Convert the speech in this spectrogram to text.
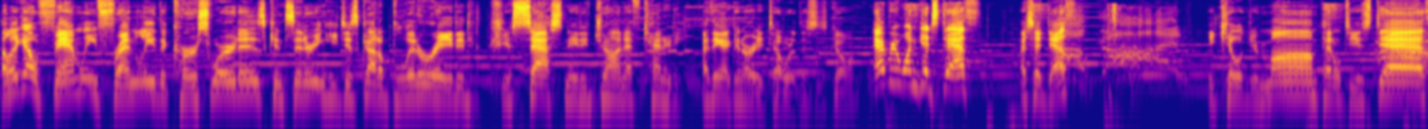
I like how family friendly the curse word is, considering he just got obliterated. She assassinated John F. Kennedy. I think I can already tell where this is going. Everyone gets death. I said death. Oh God! He killed your mom, penalty is death.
